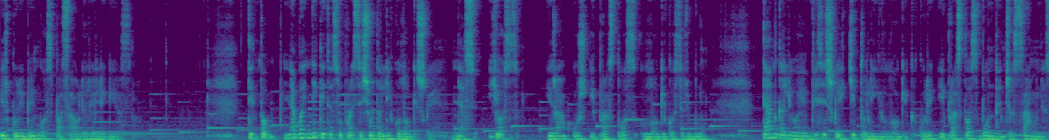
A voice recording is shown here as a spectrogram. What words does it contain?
ir kūrybingos pasaulio religijos. Tik nebandykite suprasti šių dalykų logiškai, nes jos yra už įprastos logikos ribų. Ten galioja visiškai kito lygio logika, kuri įprastos bundančios sąmonės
